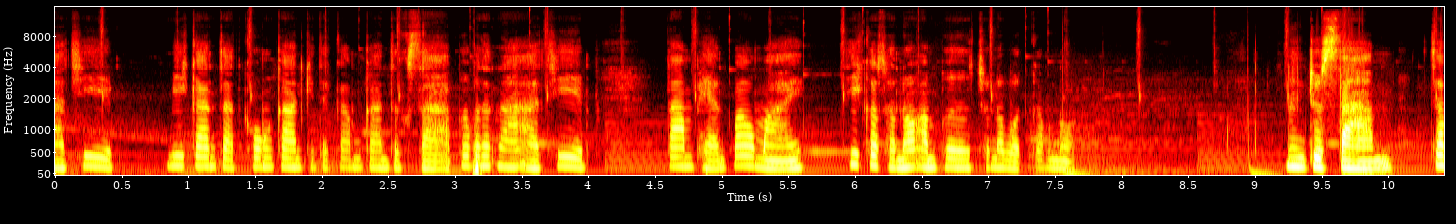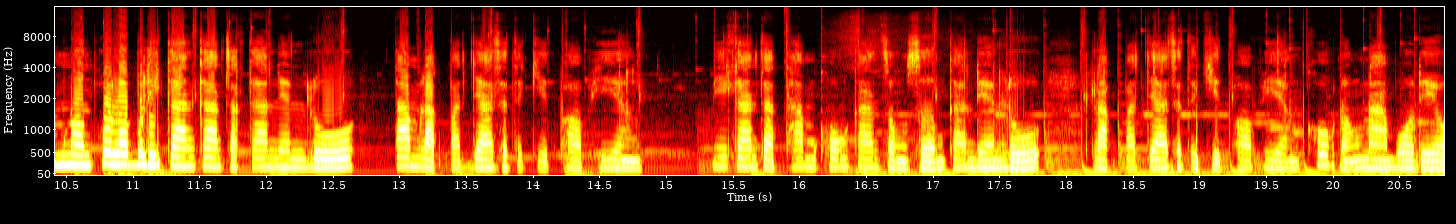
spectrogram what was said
อาชีพ มีการจัดโครงการกิจกรรมการศึกษาเพื่อพัฒนาอาชีพ ตามแผนเป้าหมายที่กศนอำเภอชนบทกำหนด 1.3 จำนวนผู้รับบริการการจัดการเรียนรู้ ตามหลักปรัชญาเศรษฐกิจพอเพียง มีการจัดทำโครงการส่งเสริมการเรียนรู้ หลักปรัชญาเศรษฐกิจพอเพียง โคกหนองนาโมเดล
